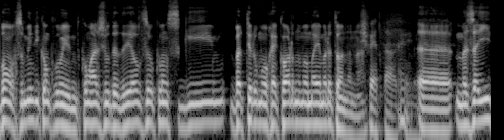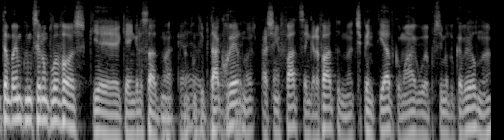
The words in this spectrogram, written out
Bom, resumindo e concluindo, com a ajuda deles eu consegui bater o meu recorde numa meia maratona, não é? Espetáculo. Uh, mas aí também me conheceram pela voz, que é, que é engraçado, não é? Okay, um tipo está a correr, okay. não é? está sem fato, sem gravata, não é? despenteado, com água por cima do cabelo, não é?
